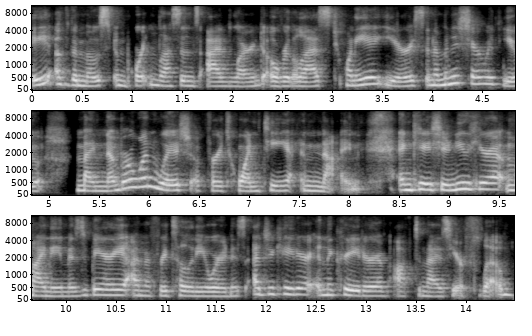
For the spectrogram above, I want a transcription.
eight of the most important lessons I've learned over the last 28 years. And I'm going to share with you my number one wish for 29. In case you're new here, my name is Berri. I'm a fertility awareness educator and the creator of Optimize Your Flo.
